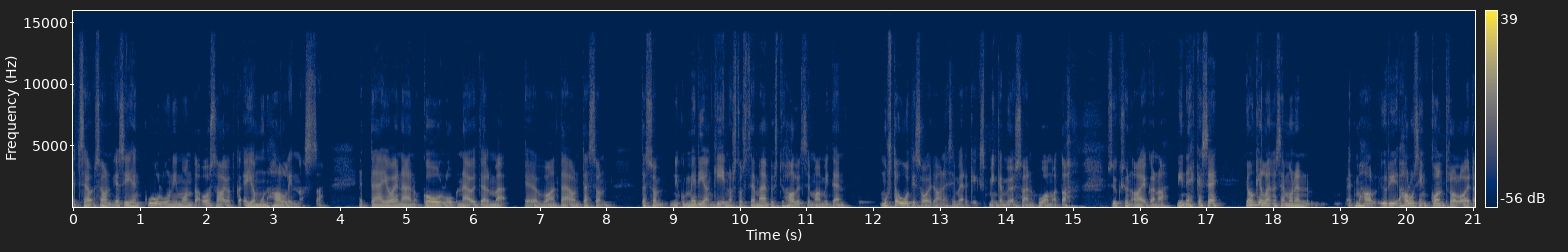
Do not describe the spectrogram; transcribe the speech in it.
että se, se on, ja siihen kuuluu niin monta osaa, jotka ei ole mun hallinnassa. Että tämä ei ole enää koulunäytelmä, eh, vaan tämä on, tässä on, tässä on niin median kiinnostusta, ja mä en pysty hallitsemaan, miten – musta uutisoidaan esimerkiksi, minkä myös sain huomata syksyn aikana, niin ehkä se jonkinlainen semmoinen, että mä halusin kontrolloida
